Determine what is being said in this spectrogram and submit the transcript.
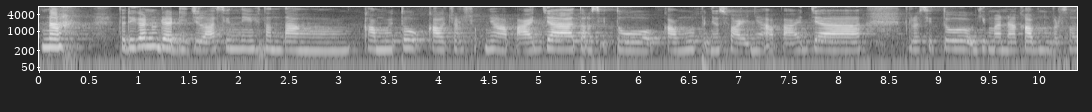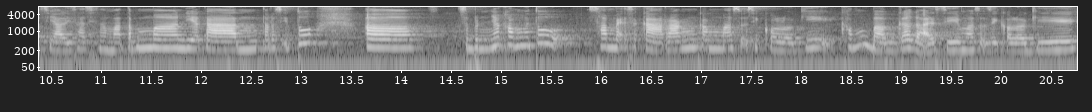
Nah, tadi kan udah dijelasin nih tentang kamu itu culture shocknya apa aja, terus itu kamu penyesuaiannya apa aja, terus itu gimana kamu bersosialisasi sama teman, ya kan? Terus itu eh, sebenarnya kamu itu sampai sekarang kamu masuk psikologi, kamu bangga gak sih masuk psikologi?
